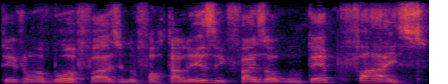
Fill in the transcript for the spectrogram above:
teve uma boa fase no Fortaleza e faz algum tempo? Faz.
